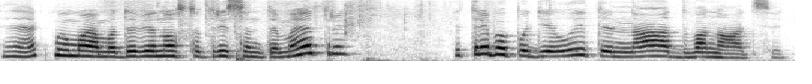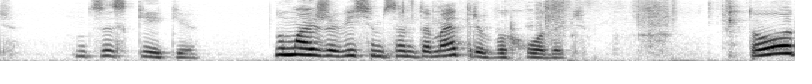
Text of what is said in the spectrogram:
Так, ми маємо 93 см. І треба поділити на 12. Ну, це скільки? Ну, майже 8 см виходить. То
